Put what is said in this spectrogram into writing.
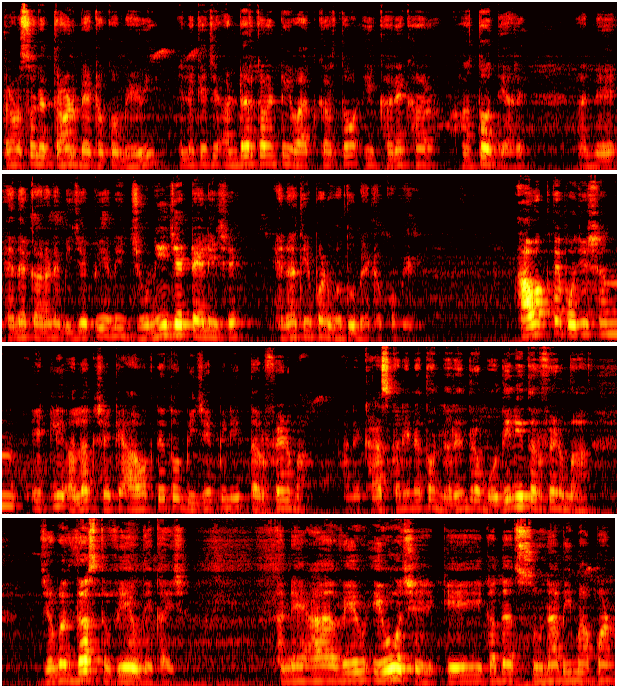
ત્રણસો ને ત્રણ બેઠકો મેળવી. એટલે કે જે અંડર કરંટની વાત કરતો એ ખરેખર હતો ત્યારે. અને એને કારણે બીજેપી એની જૂની જે ટેલી છે એનાથી પણ વધુ બેઠકો મેળવી. આ વખતે પોઝિશન એટલી અલગ છે કે આ વખતે તો બીજેપીની તરફેણમાં અને ખાસ કરીને તો નરેન્દ્ર મોદીની તરફેણમાં જબરદસ્ત વેવ દેખાય છે. અને આ વેવ એવો છે કે એ કદાચ સુનામીમાં પણ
